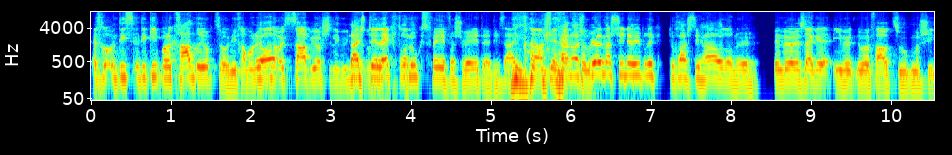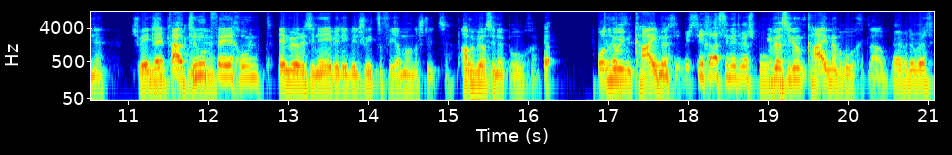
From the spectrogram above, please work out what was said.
Es, und die, und die gibt mir keine andere Option. Ich kann mir nicht Ja. ein neues Zahnbürstchen wünschen. Das ist die. Electrolux-Fee von Schweden. Die sagt, Ja, die ich habe noch eine. Spülmaschine übrig, du kannst sie haben oder nicht. Dann würde ich sagen, ich will nur eine V-Zugmaschine. Schwedische wenn Frau Kack will ich nicht. Zugfee kommt, Dann würde ich sie nehmen, weil ich will Schweizer Firmen unterstützen. Aber würde sie nicht brauchen. Ja. Oder Du nur im du Keimen. bist, bist sicher, dass sie nicht wirst Ich brauchen. würde sie nur im Keimen brauchen, glaube ich. Ja, du wirst,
